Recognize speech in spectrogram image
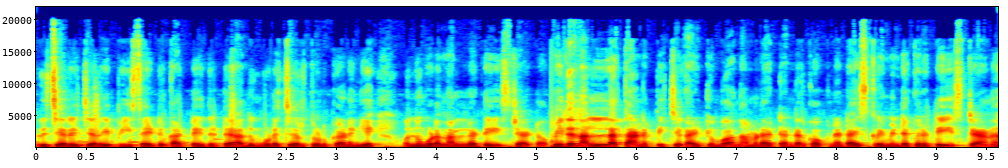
അത് ചെറിയ ചെറിയ പീസായിട്ട് കട്ട് ചെയ്തിട്ട് അതും കൂടെ ചേർത്ത് കൊടുക്കുകയാണെങ്കിൽ ഒന്നും കൂടെ നല്ല ടേസ്റ്റ് ആട്ടോ അപ്പോൾ ഇത് നല്ല തണുപ്പിച്ച് കഴിക്കുമ്പോൾ നമ്മുടെ ടെൻഡർ കോക്കനട്ട് ഐസ്ക്രീമിന്റെ ഒക്കെ ഒരു ടേസ്റ്റാണ്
